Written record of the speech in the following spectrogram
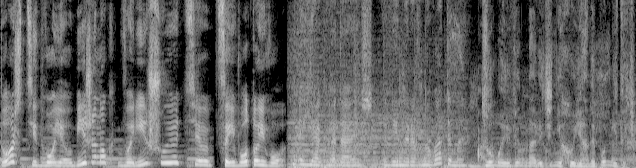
Тож ці двоє обіженок вирішують е, цей во той во. Як гадаєш, він ревнуватиме? Думаю, він навіть ніхуя не помітить.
